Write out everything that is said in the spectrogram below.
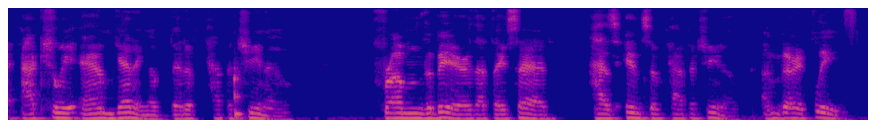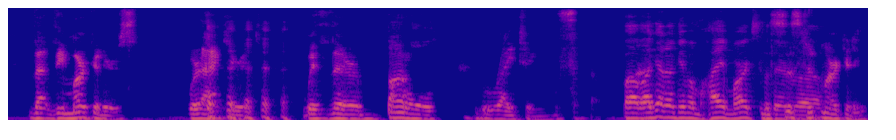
I actually am getting a bit of cappuccino from the beer that they said has hints of cappuccino. I'm very pleased that the marketers were accurate with their bottle writings. Bob, I gotta give them high marks for their Consistent uh, marketing.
